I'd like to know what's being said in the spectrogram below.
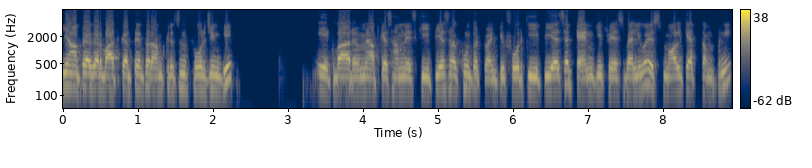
यहाँ पे अगर बात करते हैं तो रामकृष्ण फोर्जिंग की, एक बार मैं आपके सामने इसकी ईपीएस e रखूँ तो 24 की ईपीएस e है 10 की फेस वैल्यू है स्मॉल कैप कंपनी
